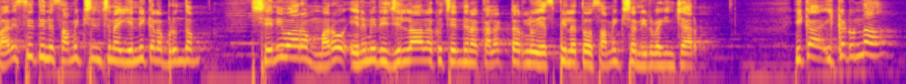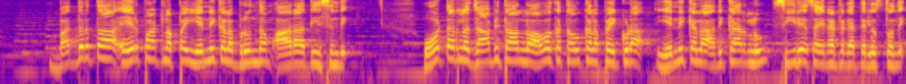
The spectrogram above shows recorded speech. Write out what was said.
పరిస్థితిని సమీక్షించిన ఎన్నికల బృందం శనివారం మరో ఎనిమిది జిల్లాలకు చెందిన కలెక్టర్లు ఎస్పీలతో సమీక్ష నిర్వహించారు. ఇక ఇక్కడున్న భద్రతా ఏర్పాట్లపై ఎన్నికల బృందం ఆరా తీసింది. ఓటర్ల జాబితాల్లో అవకతవకలపై కూడా ఎన్నికల అధికారులు సీరియస్ అయినట్లుగా తెలుస్తుంది.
